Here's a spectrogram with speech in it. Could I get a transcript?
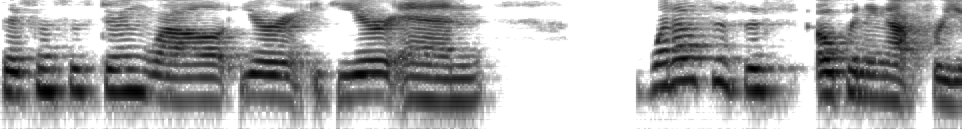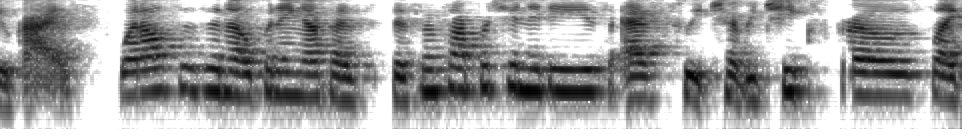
business is doing well, you're a year in. What else is this opening up for you guys? What else is it opening up as business opportunities as Sweet Chubby Cheeks grows? Like,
